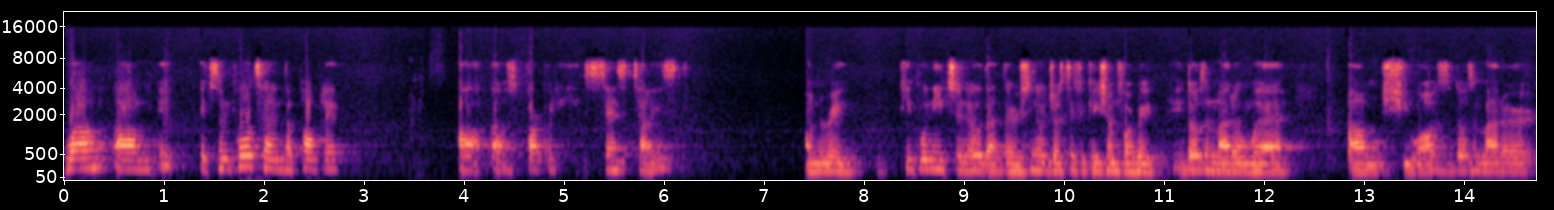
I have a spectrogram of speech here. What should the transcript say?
Well, um, it, it's important the public are, is properly sensitized on rape. People need to know that there's no justification for rape. It doesn't matter where um, she was, it doesn't matter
